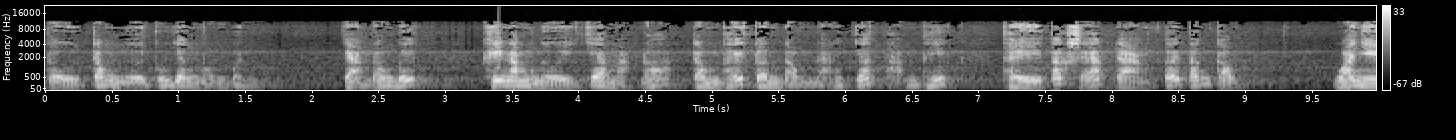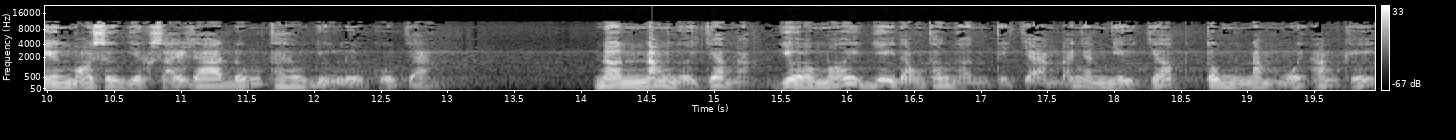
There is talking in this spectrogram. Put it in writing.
từ trong người của dân Mộng Bình. Chàng đoán biết, khi năm người che mặt đó trông thấy tên đồng đảng chết thảm thiết, thì tất sẽ tràn tới tấn công. Quả nhiên mọi sự việc xảy ra đúng theo dữ liệu của chàng. Nên năm người che mặt vừa mới di động thân hình thì chàng đã nhanh như chớp tung năm mũi ám khí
